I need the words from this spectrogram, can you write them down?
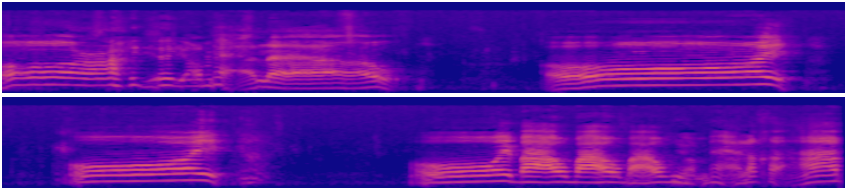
โอ้ยยอมแพ้แล้ว โอ้ย โอ้ย โอ้ยเบาเบาเบายอมแพ้แล้วครับ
